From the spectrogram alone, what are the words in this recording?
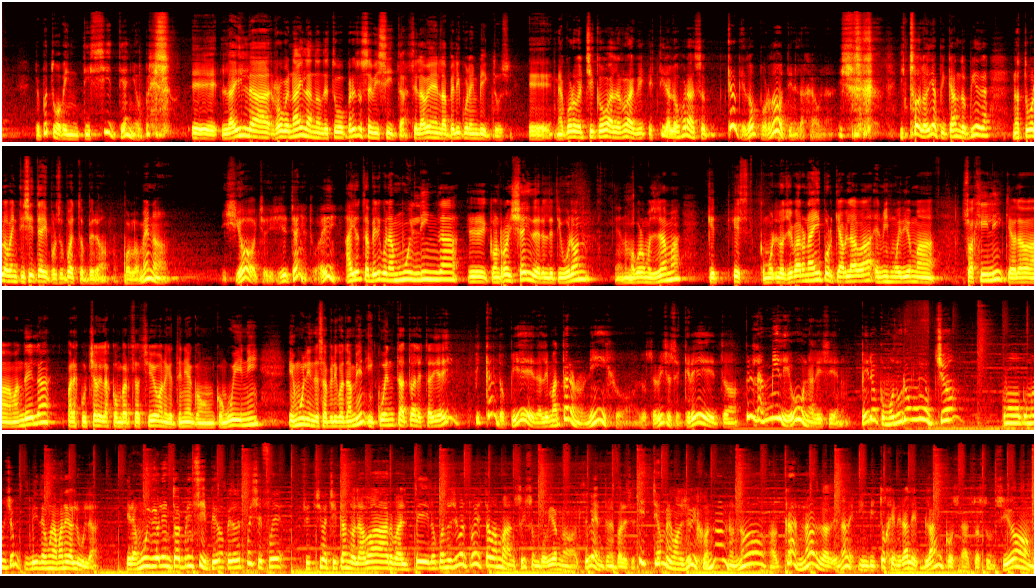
Después tuvo 27 años preso. Eh, la isla Robben Island, donde estuvo preso, se visita, se la ve en la película Invictus. me acuerdo que el chico va al rugby, estira los brazos, creo que dos por dos tiene la jaula. Y todos los días picando piedra. No estuvo los 27 ahí, por supuesto, pero por lo menos 18, 17 años estuvo ahí. Hay otra película muy linda eh, con Roy Shader, el de Tiburón, no me acuerdo cómo se llama, que, es como lo llevaron ahí porque hablaba el mismo idioma swahili que hablaba Mandela, para escucharle las conversaciones que tenía con, con Winnie. Es muy linda esa película también y cuenta toda la estadía ahí. Picando piedra, le mataron un hijo, los servicios secretos, pero las mil y una le hicieron. Pero como duró mucho, como, como yo vi de alguna manera Lula, era muy violento al principio, pero después se fue, se iba achicando la barba, el pelo. Cuando llegó al poder estaba manso, hizo un gobierno excelente, me parece. Este hombre cuando llegó dijo, no, no, no, acá nada de nada. Invitó generales blancos a su asunción,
